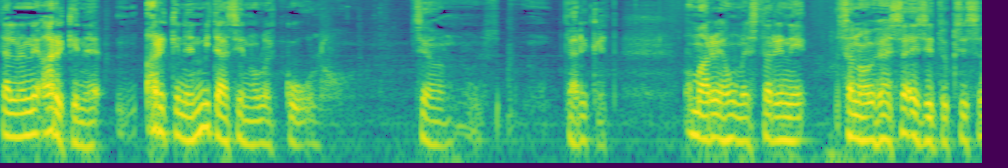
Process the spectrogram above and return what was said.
Tällainen arkinen, arkinen, mitä sinulle kuuluu. Se on tärkeää. Oma rehumestarini sanoi yhdessä esityksessä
